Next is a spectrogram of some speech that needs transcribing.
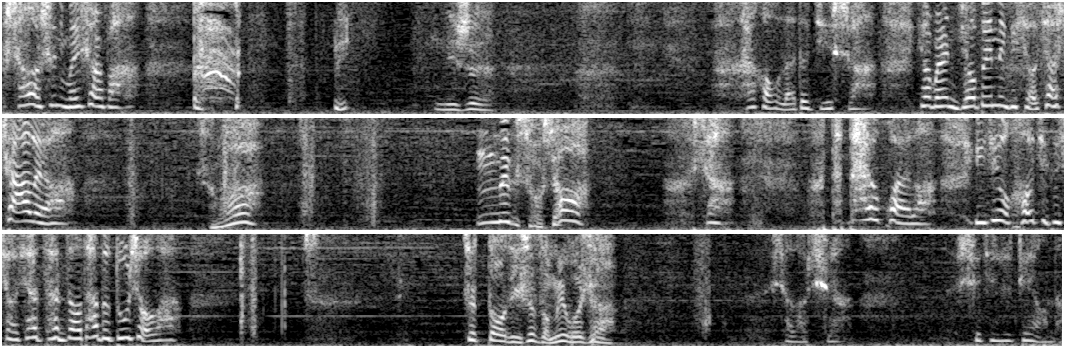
沙老师，你没事吧？你，你是？还好我来得及时啊，要不然你就要被那个小夏杀了呀！什么？那个小夏？是啊，他太坏了，已经有好几个小夏惨遭他的毒手了。这，到底是怎么一回事？啊沙老师，事情是这样的，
